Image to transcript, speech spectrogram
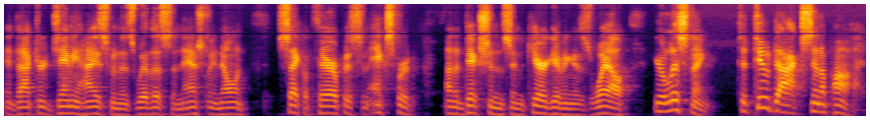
And Dr. Jamie Huysman is with us, a nationally known psychotherapist and expert on addictions and caregiving as well. You're listening to Two Docs in a Pod.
